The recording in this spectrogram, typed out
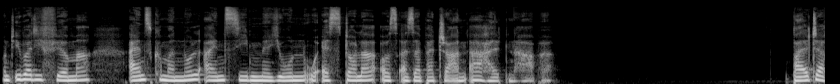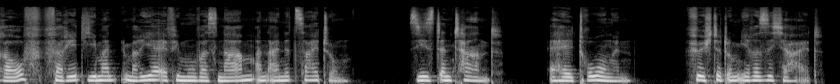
und über die Firma 1,017 Millionen US-Dollar aus Aserbaidschan erhalten habe. Bald darauf verrät jemand Maria Efimovas Namen an eine Zeitung. Sie ist enttarnt, erhält Drohungen, fürchtet um ihre Sicherheit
